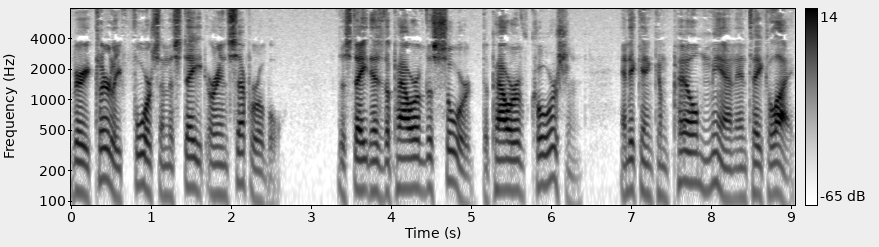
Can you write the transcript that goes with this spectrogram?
Very clearly, force and the state are inseparable. The state has the power of the sword, the power of coercion, and it can compel men and take life.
